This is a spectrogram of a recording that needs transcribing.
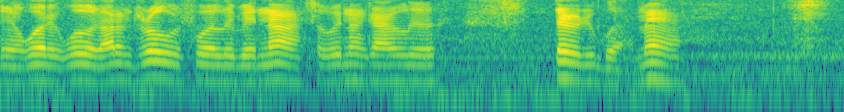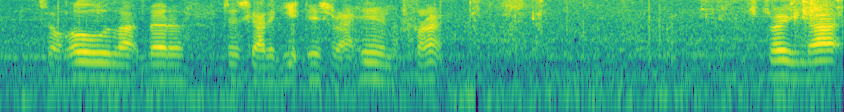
than what it was. I done drove it for a little bit now, so it done got a little dirty, but man, it's a whole lot better. Just gotta get this right here in the front. Straightened out.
